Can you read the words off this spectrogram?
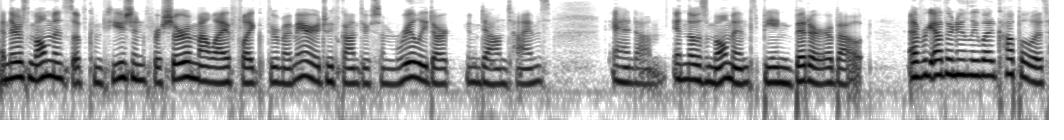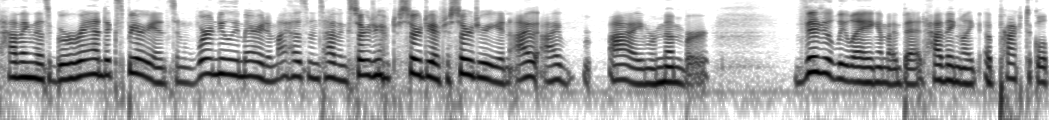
And there's moments of confusion for sure in my life, like through my marriage, we've gone through some really dark and down times. And um, in those moments, being bitter about every other newlywed couple is having this grand experience, and we're newly married, and my husband's having surgery after surgery after surgery, and I, I, I remember vividly laying in my bed having like a practical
